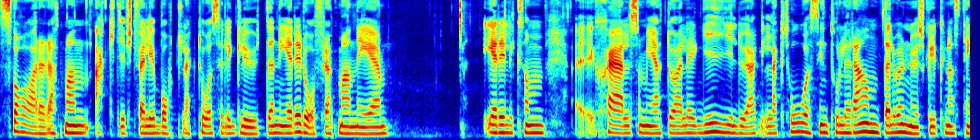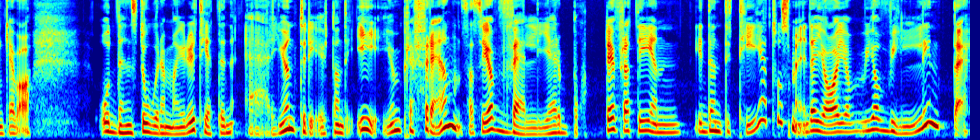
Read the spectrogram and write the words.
svarar att man aktivt väljer bort laktos eller gluten. Är det då för att man är är det liksom eh, skäl som är att du har allergi, du är laktosintolerant eller vad det nu skulle kunna tänka vara. Och den stora majoriteten är ju inte det, utan det är ju en preferens. Alltså jag väljer bort det för att det är en identitet hos mig där jag, jag, jag vill inte.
